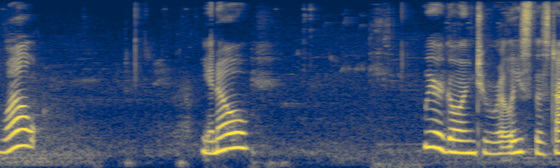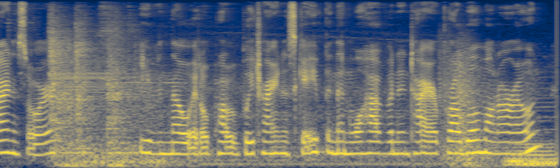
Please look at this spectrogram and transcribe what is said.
Well, you know, we are going to release this dinosaur, even though it'll probably try and escape, and then we'll have an entire problem on our own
